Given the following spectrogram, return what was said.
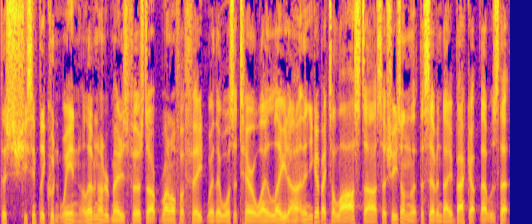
that she simply couldn't win. 1100 metres first up, run off her feet where there was a tearaway leader. And then you go back to last start. So she's on the, the seven day backup. That was that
